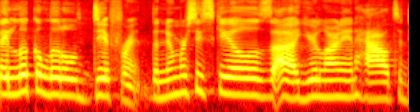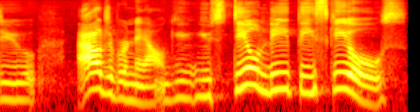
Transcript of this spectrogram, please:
They look a little different. The numeracy skills, uh, you're learning how to do algebra now. You you still need these skills,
